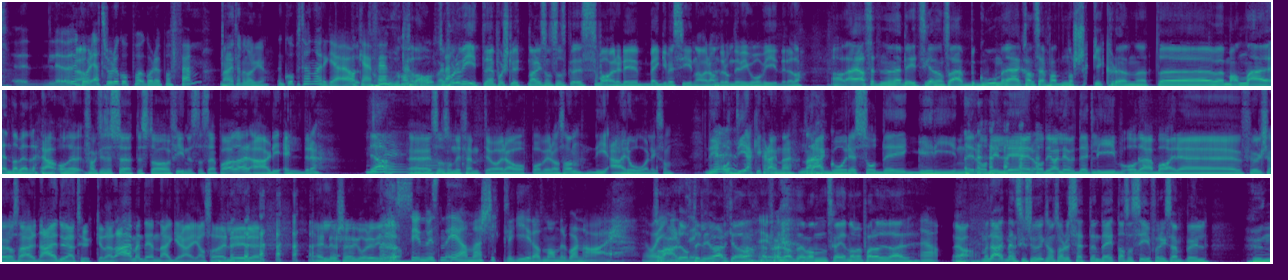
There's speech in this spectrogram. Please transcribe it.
Går, jeg tror det går på, går det på fem? Nei, TV Norge. Det går på TV Norge, ja, ok, for jeg kom Hovedkanal, over Så får du vite på slutten, liksom, så svarer de begge ved siden av hverandre om de vil gå videre. da Ja, jeg har sett den britiske, den som er god, men jeg kan se for meg at den norske klønete uh, mann er enda bedre. Ja, Og det faktisk det søteste og fineste å se på, der er de eldre. Ja, Eh, sånn som de 50-åra og oppover og sånn. De er rå, liksom. De, og de er ikke kleine. Nei. Der går det så de griner, og de ler, og de har levd et liv, og det er bare full kjør, og så er det 'nei, du, jeg tror ikke det'. 'Nei, men den er grei', altså. Eller, eller så går det Men Det så synd hvis den ene er skikkelig gira, og den andre bare nei. Det Sånn er det jo ofte i livet, er det ikke det? da? Jeg føler at man skal gjennom et par av de der. Ja. Ja, men det er et menneskestudie. Så har du sett en date, da, så sier for eksempel hun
